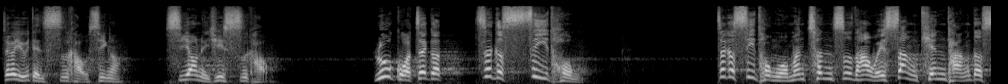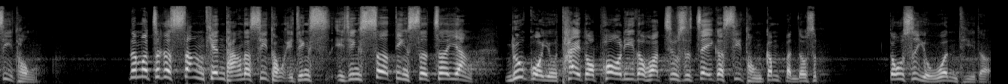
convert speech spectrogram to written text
这个有一点思考性啊，需要你去思考。如果这个这个系统，这个系统我们称之它为上天堂的系统，那么这个上天堂的系统已经已经设定是这样。如果有太多破例的话，就是这个系统根本都是都是有问题的。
